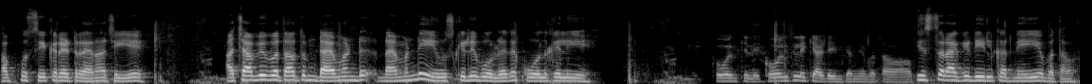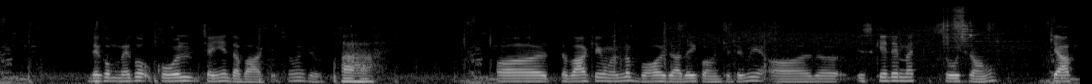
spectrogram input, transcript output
सबको सीक्रेट रहना चाहिए। अच्छा अभी बताओ तुम डायमंड डायमंड नहीं उसके लिए बोल रहे थे कोल के लिए। कोल के लिए कोल के लिए क्या डील करनी है बताओ आप। किस तरह की डील करनी है ये बताओ। देखो मेरे को कोल चाहिए दबा के समझो। हाँ हाँ। और दबा के मतलब बहुत ज़्यादा ही क्वांटिटी में और इसके लिए मैं सोच रहा हूँ कि आप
